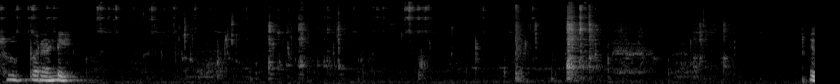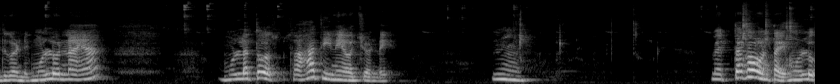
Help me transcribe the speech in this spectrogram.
సూపర్ అండి. ఇదిగోండి ముళ్ళు ఉన్నాయా? ముళ్ళతో సహా తినేయవచ్చండి మెత్తగా ఉంటాయి ముళ్ళు.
